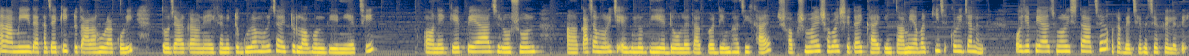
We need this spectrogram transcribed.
আর আমি দেখা যায় কি একটু তাড়াহুড়া করি, তো যার কারণে এখানে একটু গুঁড়া মরিচ আর একটু লবণ দিয়ে নিয়েছি। অনেকে পেঁয়াজ, রসুন কাঁচামরিচ এগুলো দিয়ে ডোলে তারপর ডিম ভাজি খায়। সবসময় সবাই সেটাই খায়, কিন্তু আমি আবার কি করি জানেন? ওই যে পেঁয়াজ মরিচটা আছে, ওটা বেছে বেছে ফেলে দিই।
